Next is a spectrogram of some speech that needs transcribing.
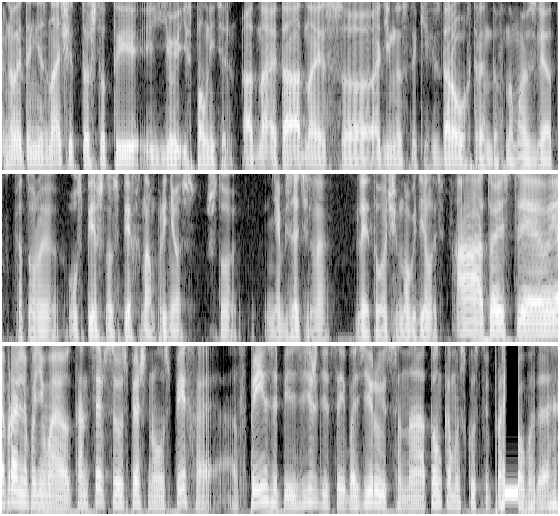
но это не значит то, что ты ее исполнитель. Одна, это одна из, э, один из таких здоровых трендов, на мой взгляд, который успешный успех нам принес. Что не обязательно для этого очень много делать. А, то есть, э, я правильно понимаю, концепция успешного успеха э, в принципе зиждется и базируется на тонком искусстве проеба, да?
